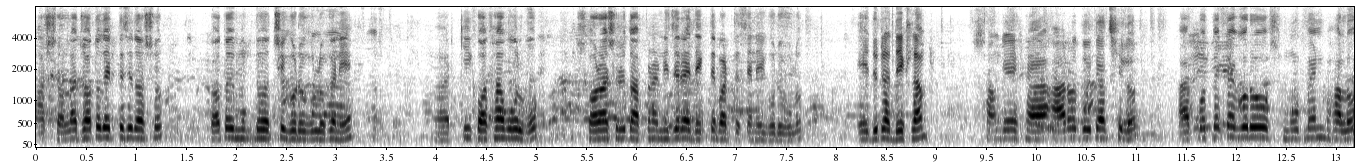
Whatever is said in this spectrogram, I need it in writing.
মার্শাল্লাহ যত দেখতেছি দর্শক ততই মুগ্ধ হচ্ছি গরুগুলোকে নিয়ে। আর কি কথা বলব সরাসরি তো আপনারা নিজেরাই দেখতে পারতেছেন এই গরুগুলো। এই দুটো দেখলাম। সঙ্গে আহ, আরও দুইটা ছিল। আর প্রত্যেকটা গরু মুভমেন্ট ভালো।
